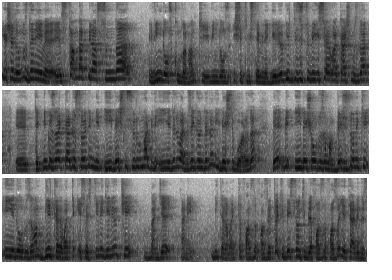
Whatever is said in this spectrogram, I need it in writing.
yaşadığımız deneyime. E, standart bir aslında e, Windows kullanan ki Windows işletim sistemiyle geliyor. Bir dizüstü bilgisayar var karşımızda. E, teknik özelliklerde söylediğim bir i5'li sürüm var. Bir de i7'li var. Bize gönderilen i5'li bu arada. Ve bir i5 olduğu zaman 512, i7 olduğu zaman 1 TB'lık SSD ile geliyor ki bence yani 1 TB'da fazla fazla yeter ki 512 bile fazla fazla yeterlidir.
